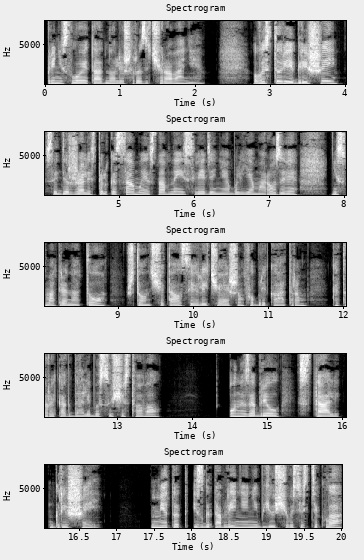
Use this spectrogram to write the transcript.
Принесло это одно лишь разочарование. В истории грешей содержались только самые основные сведения об Илье Морозове, несмотря на то, что он считался величайшим фабрикатором, который когда-либо существовал. Он изобрел сталь грешей, метод изготовления небьющегося стекла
